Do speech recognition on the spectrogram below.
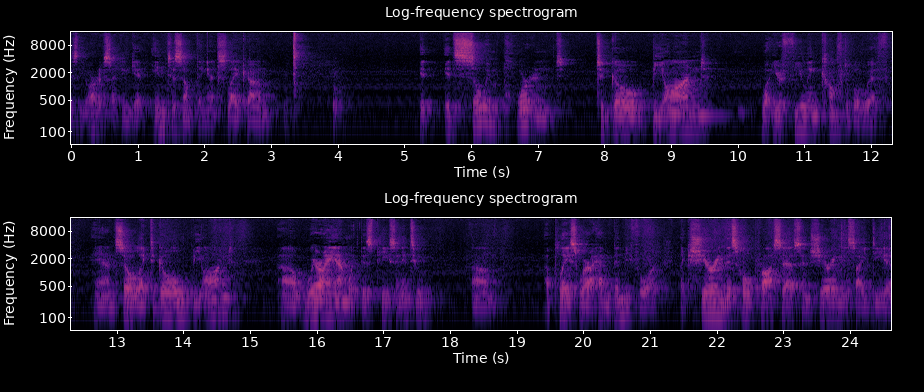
as the artist. I can get into something. And it's like, um, it, it's so important to go beyond what you're feeling comfortable with. And so, like, to go beyond uh, where I am with this piece and into um, a place where I hadn't been before, like sharing this whole process and sharing this idea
